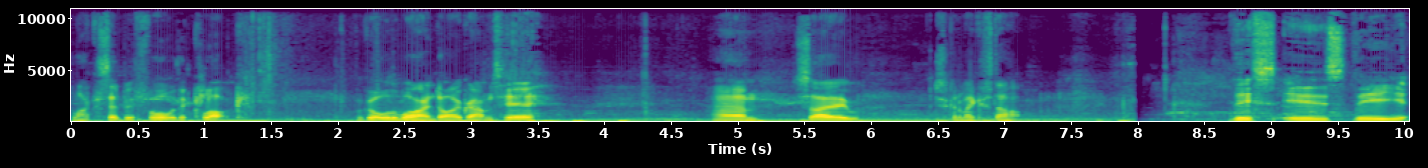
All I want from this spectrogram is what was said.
like I said before with a clock. We've got all the wiring diagrams here. Um, so just going to make a start. This is the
